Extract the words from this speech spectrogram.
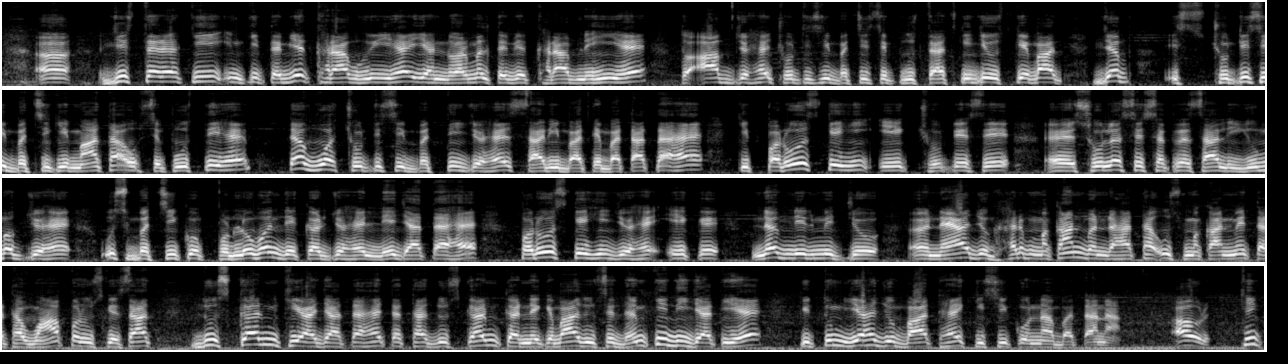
जिस तरह की इनकी तबीयत खराब हुई है, यह नॉर्मल तबीयत खराब नहीं है तो आप जो है छोटी सी बच्ची से पूछताछ कीजिए। उसके बाद जब इस छोटी सी बच्ची की माँ था, उससे पूछती है तब वह छोटी सी बच्ची जो है सारी बातें बताता है कि पड़ोस के ही एक छोटे से सोलह से सत्रह साल युवक जो है उस बच्ची को प्रलोभन देकर जो है ले जाता है। पड़ोस के ही जो है एक नवनिर्मित जो नया जो घर मकान बन रहा था उस मकान में तथा वहाँ पर उसके साथ दुष्कर्म किया जाता है तथा दुष्कर्म करने के बाद उसे धमकी दी जाती है कि तुम यह जो बात है किसी को ना बताना। और ठीक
